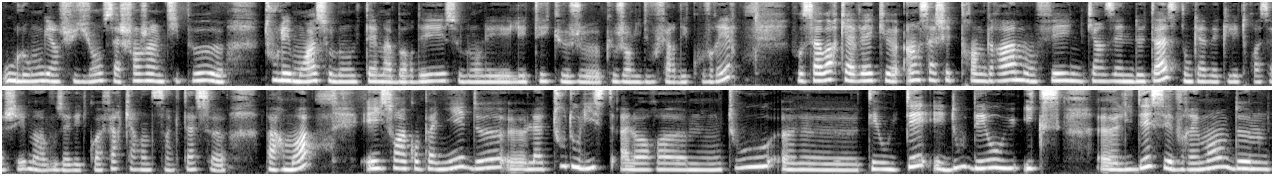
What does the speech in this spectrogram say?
ou longue infusion. Ça change un petit peu tous les mois selon le thème abordé, selon les, les thés que que j'ai envie de vous faire découvrir faut savoir qu'avec euh, un sachet de 30 grammes, on fait une quinzaine de tasses. Donc avec les trois sachets, ben, vous avez de quoi faire 45 tasses euh, par mois. Et ils sont accompagnés de euh, la to-do list. Alors tout T-O-U-T et do D-O-U-X. L'idée c'est vraiment de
